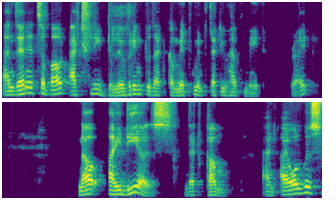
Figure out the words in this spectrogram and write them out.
And then it's about actually delivering to that commitment that you have made, right? Now, ideas that come, and I always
